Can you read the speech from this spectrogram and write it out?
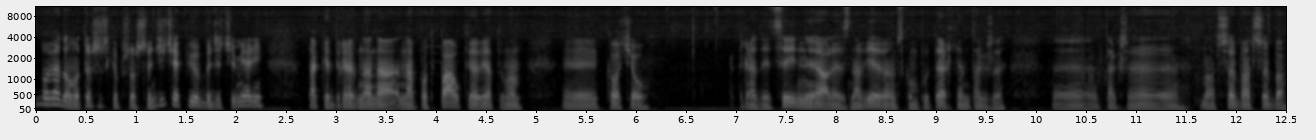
Bo wiadomo, troszeczkę przeoszczędzicie, piły będziecie mieli, takie drewna na, na podpałkę, ja tu mam y, kocioł tradycyjny, ale z nawiewem, z komputerkiem, także, e, także no trzeba, trzeba,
